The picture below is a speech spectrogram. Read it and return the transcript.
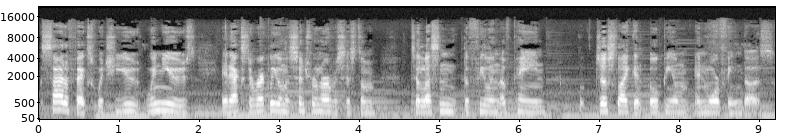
side effects which you, when used, it acts directly on the central nervous system to lessen the feeling of pain just like an opium and morphine does.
